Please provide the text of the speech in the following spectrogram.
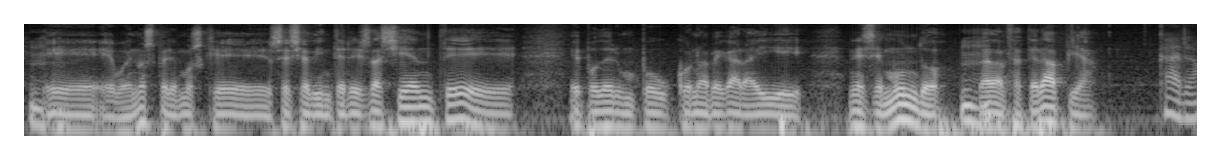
Uh -huh. e, e bueno, esperemos que sexa de interés da xente e, e poder un pouco navegar aí nese mundo uh -huh. da mm-hmm. danza terapia. Claro.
